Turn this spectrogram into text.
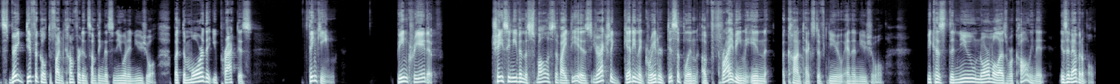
It's very difficult to find comfort in something that's new and unusual. But the more that you practice thinking, being creative, chasing even the smallest of ideas, you're actually getting a greater discipline of thriving in a context of new and unusual. Because the new normal, as we're calling it, is inevitable.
